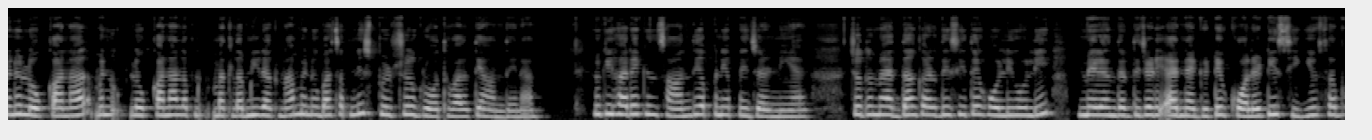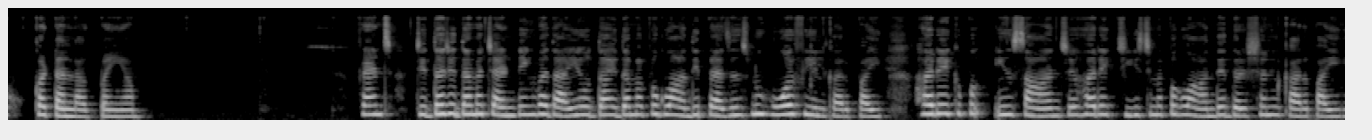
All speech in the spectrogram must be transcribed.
ਮੈਨੂੰ ਲੋਕਾਂ ਨਾਲ, ਮੈਨੂੰ ਲੋਕਾਂ ਨਾਲ ਮਤਲਬ ਨਹੀਂ ਰੱਖਣਾ, ਮੈਨੂੰ ਬਸ ਆਪਣੀ ਸਪਿਰਚੁਅਲ ਗਰੋਥ ਵੱਲ ਧਿਆਨ ਦੇਣਾ। ਕਿਉਂਕਿ ਹਰ ਇੱਕ ਇਨਸਾਨ ਦੀ ਆਪਣੀ ਆਪਣੀ ਜਰਨੀ ਹੈ। ਜਦੋਂ ਮੈਂ ਇੱਦਾਂ ਕਰਦੀ ਸੀ ਤਾਂ ਹੌਲੀ ਹੌਲੀ ਮੇਰੇ ਅੰਦਰ ਦੀ ਜਿਹੜੀ ਇਹ ਨੈਗੇਟਿਵ ਕੁਆਲਿਟੀ ਸੀਗੀ ਉਹ ਸਭ ਘਟਣ ਲੱਗ ਪਈਆਂ। ਫਰੈਂਡਸ ਜਿੱਦਾਂ ਜਿੱਦਾਂ ਮੈਂ ਚੈਂਟਿੰਗ ਵਧਾਈ ਉੱਦਾਂ ਇੱਦਾਂ ਮੈਂ ਭਗਵਾਨ ਦੀ ਪ੍ਰੈਜੈਂਸ ਨੂੰ ਹੋਰ ਫੀਲ ਕਰ ਪਾਈ। ਹਰ ਇੱਕ ਇਨਸਾਨ 'ਚ, ਹਰ ਇੱਕ ਚੀਜ਼ 'ਚ ਮੈਂ ਭਗਵਾਨ ਦੇ ਦਰਸ਼ਨ ਕਰ ਪਾਈ।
